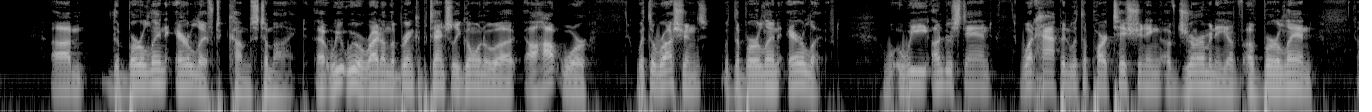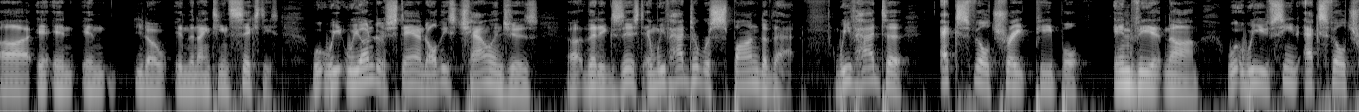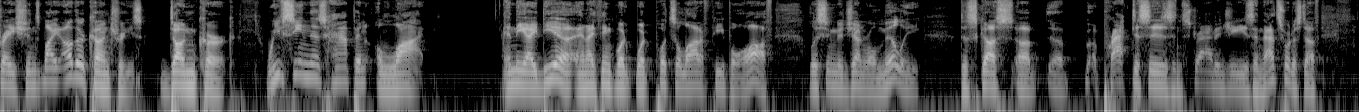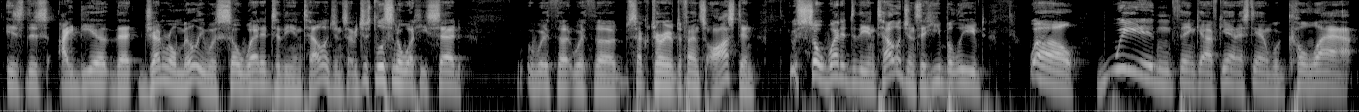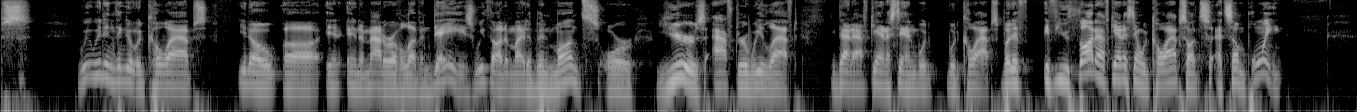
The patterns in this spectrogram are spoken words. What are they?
Um, the Berlin airlift comes to mind. Uh, we, we were right on the brink of potentially going to a, a hot war with the Russians with the Berlin airlift. We understand what happened with the partitioning of Germany of, of Berlin uh, in in you know in the 1960s. We we understand all these challenges uh, that exist, and we've had to respond to that. We've had to exfiltrate people in Vietnam. We've seen exfiltrations by other countries, Dunkirk. We've seen this happen a lot. And the idea, and I think what, what puts a lot of people off listening to General Milley discuss uh, uh, practices and strategies and that sort of stuff, is this idea that General Milley was so wedded to the intelligence. I mean, just listen to what he said with uh, with uh, Secretary of Defense Austin. He was so wedded to the intelligence that he believed, well, we didn't think Afghanistan would collapse. We, we didn't think it would collapse you know, uh, in, in a matter of 11 days. We thought it might have been months or years after we left that Afghanistan would, would collapse. But if, if you thought Afghanistan would collapse on, at some point,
